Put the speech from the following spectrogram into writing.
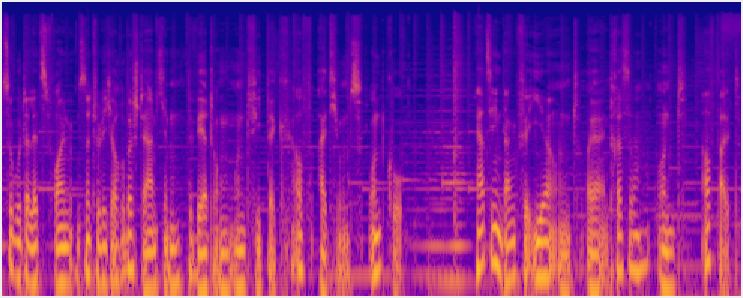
Zu guter Letzt freuen wir uns natürlich auch über Sternchen, Bewertungen und Feedback auf iTunes und Co. Herzlichen Dank für Ihr und Euer Interesse und auf bald.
